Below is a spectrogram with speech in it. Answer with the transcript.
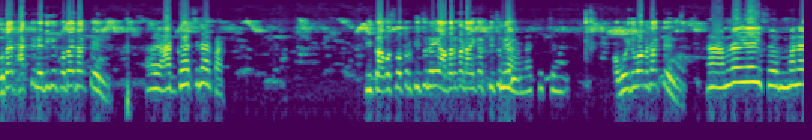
কোথায় থাকতেন? এদিকে কোথায় থাকতেন? আর আটঘর চিনার পার কি কাগজপত্র কিছু নেই? আধার কার্ড আই কার্ড কিছু নেই? না কিছু না অবৈধভাবে থাকতেন? হ্যাঁ আমরা এই মানে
